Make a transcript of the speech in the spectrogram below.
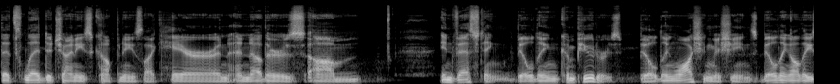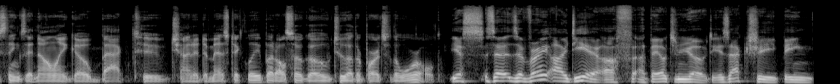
that's led to Chinese companies like Haier and and others. Um, investing, building computers, building washing machines, building all these things that not only go back to China domestically, but also go to other parts of the world. Yes, the, the very idea of a Belt and Road is actually being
